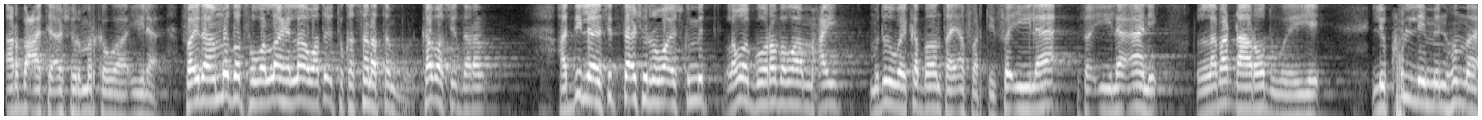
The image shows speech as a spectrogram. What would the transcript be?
arbacati ashhur marka waa ilaa faidaa madad fawallaahi laa waطictuka sanatan buui kaba sii daran haddii la sittata ashhurna waa isku mid laba gooraba waa maxay? Muddadu way ka badan tahay afartii. Faiila'aani laba dhaarood weeye. Likulli minhumaa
